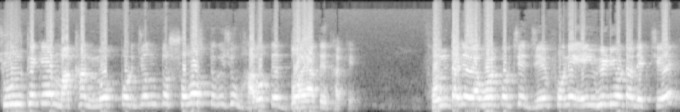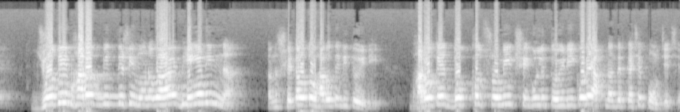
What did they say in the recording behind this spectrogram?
চুল থেকে মাথা নোখ পর্যন্ত সমস্ত কিছু ভারতের দয়াতে থাকে। ফোনটা যে ব্যবহার করছে, যে ফোনে এই ভিডিওটা দেখছে, যদি ভারত বিদ্বেষী মনোভাব ভেঙে দিন না। কারণ সেটাও তো ভারতেরই তৈরি। ভারতের দক্ষ শ্রমিক সেগুলি তৈরি করে আপনাদের কাছে পৌঁছেছে।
